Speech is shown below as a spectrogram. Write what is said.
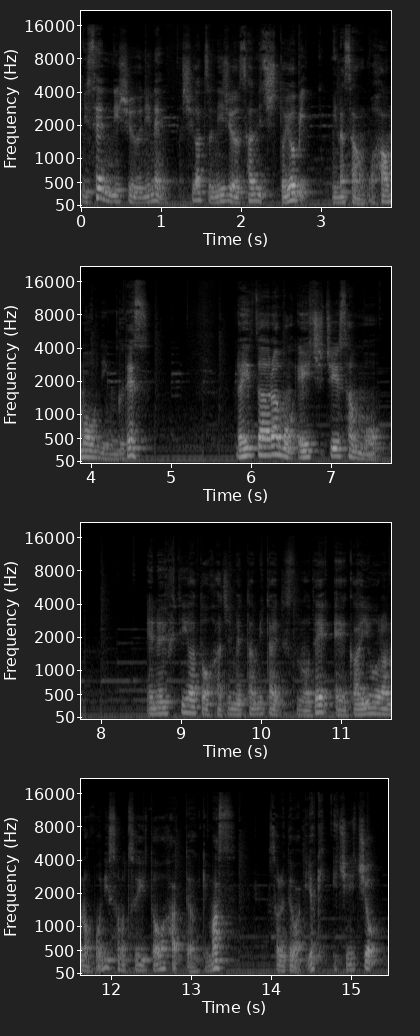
2022年4月23日土曜日、皆さんおはモーニングです。レイザーラモン HG さんも NFT アートを始めたみたいですので、概要欄の方にそのツイートを貼っておきます。それでは良き一日を。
